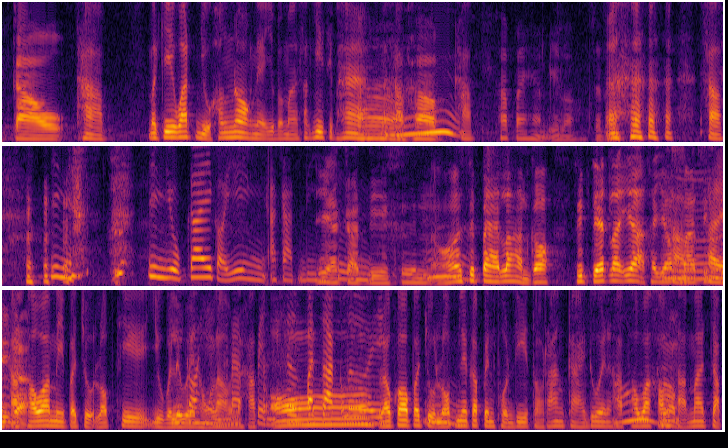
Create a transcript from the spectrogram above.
19 ครับ เมื่อกี้วัดอยู่ข้างนอกเนี่ยอยู่ประมาณสัก 25 นะครับ ครับ ครับ ถ้าไปแหมอีกเหรอจะได้ครับ ยิ่งยิ่งอยู่ใกล้ก็ยิ่งอากาศดียิ่งอากาศขึ้น ดีขึ้น อ๋อ18แล้วหันก็17แล้วอะขยับครับมาใช่ติ๊กครับๆอะ เพราะว่ามีประจุลบที่อยู่บริเวณของเรานะครับเป็นเชิงประจักษ์เลย แล้วก็ประจุลบเนี่ยก็เป็นผลดีต่อร่างกายด้วยนะครับ อ๋อ เพราะว่าเขาครับ สามารถจับ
